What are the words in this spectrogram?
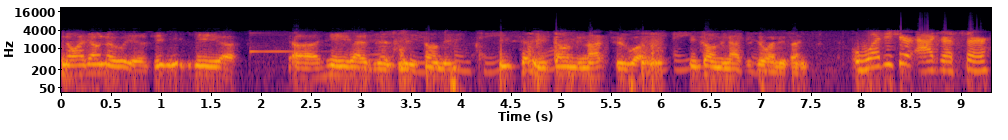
no, I don't know who he is. He he uh, uh, he has this. He's telling me he's, he's telling me not to. Uh, he's telling me not to do anything. What is your address, sir?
